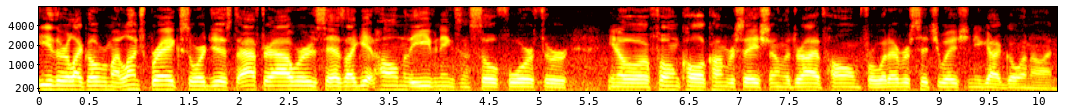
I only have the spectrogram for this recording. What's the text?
either like over my lunch breaks or just after hours as i get home in the evenings and so forth or you know, a phone call conversation on the drive home for whatever situation you got going on.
